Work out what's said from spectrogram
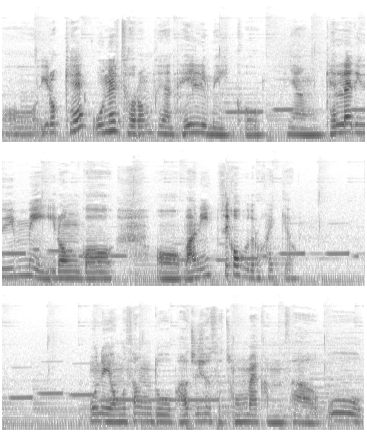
어, 이렇게 오늘처럼 그냥 데일리 메이크업, 그냥 갤러리 윗미 이런 거 어, 많이 찍어보도록 할게요. 오늘 영상도 봐주셔서 정말 감사하고,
